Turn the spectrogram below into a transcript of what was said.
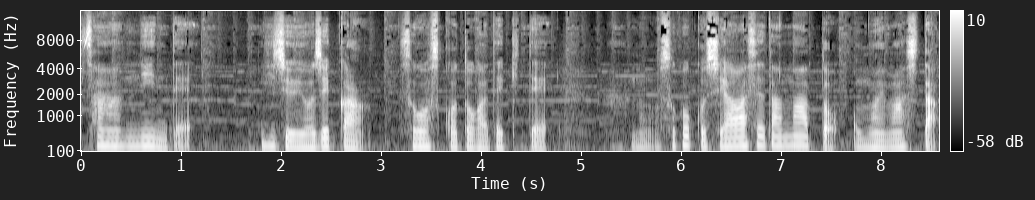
3人で24時間過ごすことができてあのすごく幸せだなと思いました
